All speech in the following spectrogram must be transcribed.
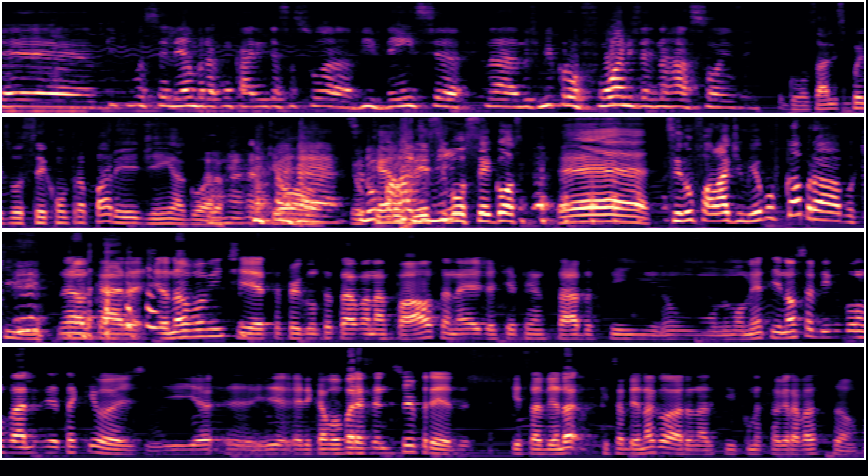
É, do que, que você lembra com carinho dessa sua vivência na- nos microfones das narrações aí? O Gonzalez pôs você contra a parede, hein, agora. Porque, ó, Se eu quero ver se mim- você gosta. É, se não falar de mim, eu vou ficar bravo aqui. Não, cara, eu não vou mentir. Essa pergunta tava na pauta, né? Eu já tinha pensado assim no, no momento e não sabia que o Gonzalez ia estar aqui hoje. E, e ele acabou aparecendo de surpresa. Fiquei sabendo, fiquei sabendo agora, na hora que começou a gravação.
